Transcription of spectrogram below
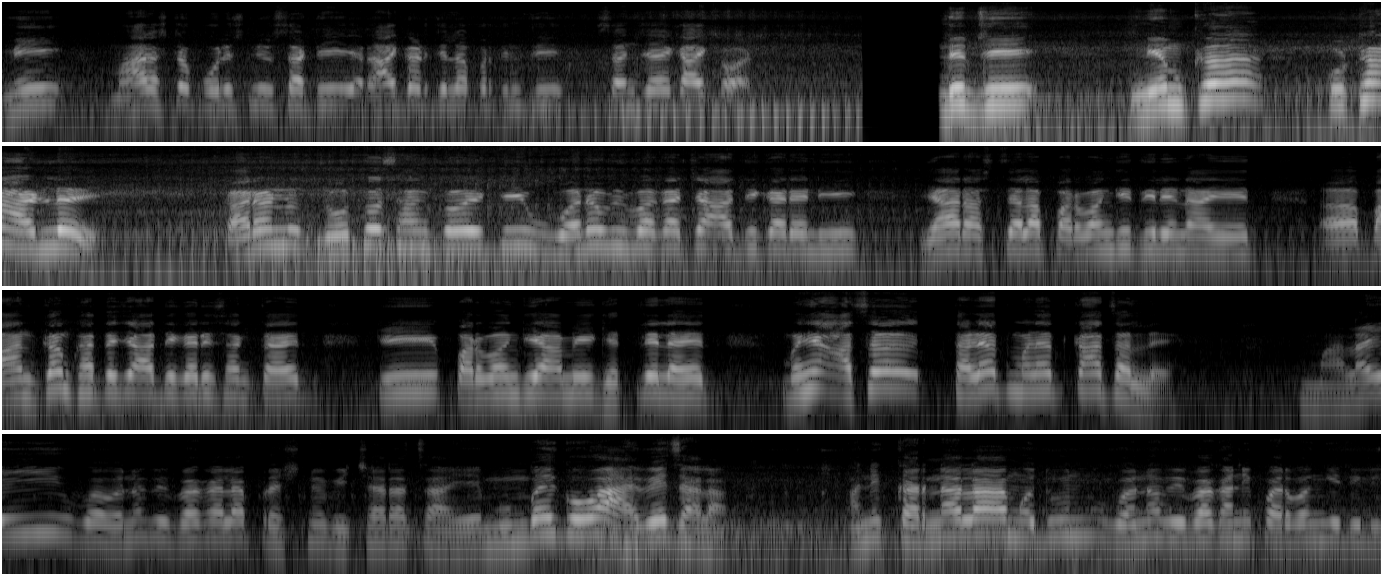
मी महाराष्ट्र पोलीस न्यूजसाठी रायगड जिल्हा प्रतिनिधी संजय गायकवाड. संदीपजी नेमकं कुठं अडलंय कारण जो तो सांगतोय की वन विभागाच्या अधिकाऱ्यांनी या रस्त्याला परवानगी दिली नाहीत. बांधकाम खात्याचे अधिकारी सांगतायत की परवानगी आम्ही घेतलेल्या आहेत. मग हे असं तळ्यात मळ्यात का चाललं आहे मलाही वन विभागाला प्रश्न विचारायचा आहे. मुंबई गोवा हायवे झाला आणि कर्नालामधून वन विभागाने परवानगी दिली.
